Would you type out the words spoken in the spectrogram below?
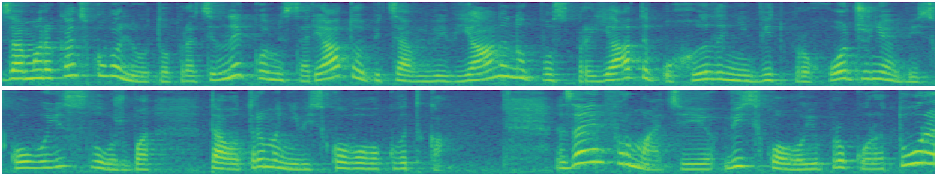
За американську валюту працівник комісаріату обіцяв львів'янину посприяти в ухиленні від проходження військової служби та отриманні військового квитка. За інформацією військової прокуратури,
